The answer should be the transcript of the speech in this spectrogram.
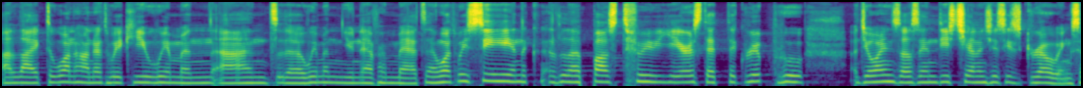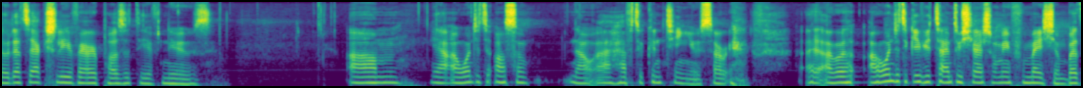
Uh, like the 100 Wiki Women and the Women You Never Met. And what we see in the, the past few years that the group who joins us in these challenges is growing. So that's actually very positive news. Um, yeah, I wanted to also, now I have to continue, sorry. I, I, I wanted to give you time to share some information, but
